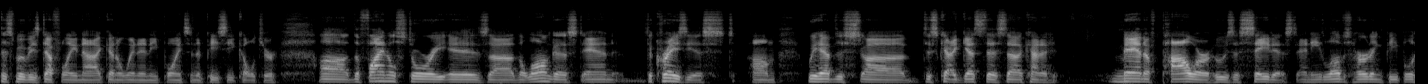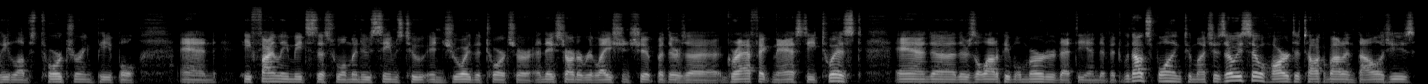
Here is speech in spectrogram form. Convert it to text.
this movie is definitely not going to win any points in the PC culture. Uh, the final story is uh, the longest and the craziest. Um, we have this uh, this guy gets this uh, kind of man of power who's a sadist and he loves hurting people he loves torturing people and he finally meets this woman who seems to enjoy the torture and they start a relationship but there's a graphic nasty twist and uh, there's a lot of people murdered at the end of it. Without spoiling too much it's always so hard to talk about anthologies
